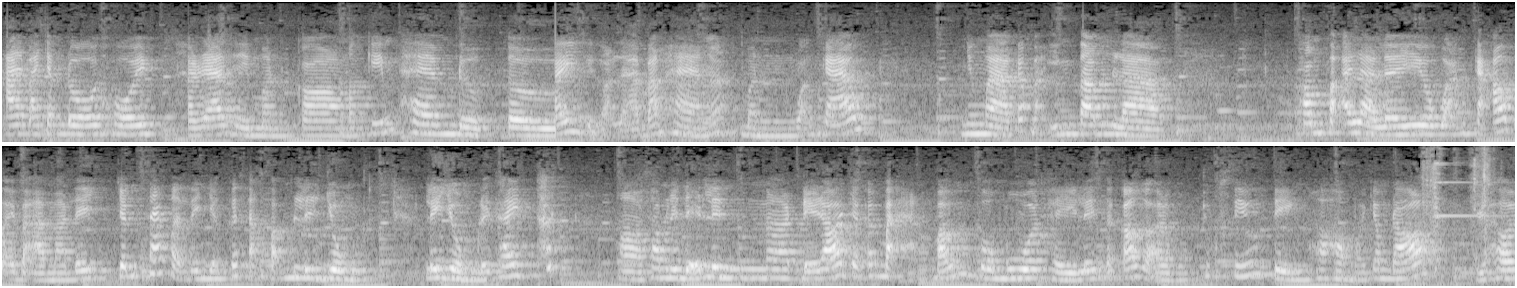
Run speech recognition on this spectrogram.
hai ba trăm đô thôi. Thật ra thì mình còn kiếm thêm được từ cái gọi là bán hàng á mình quảng cáo. Nhưng mà các bạn yên tâm là không phải là ly quảng cáo bậy bạ mà đi chính xác là đi những cái sản phẩm ly dùng. Ly dùng để thấy thích à, xong ly để link ờ, để đó cho các bạn bấm vô mua thì ly sẽ có gọi là một chút xíu tiền hoa hồng ở trong đó. Vậy thôi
